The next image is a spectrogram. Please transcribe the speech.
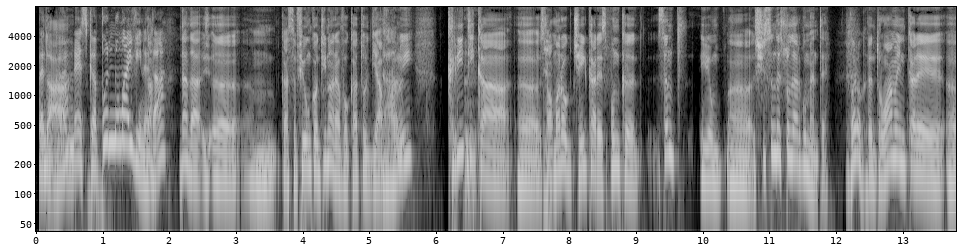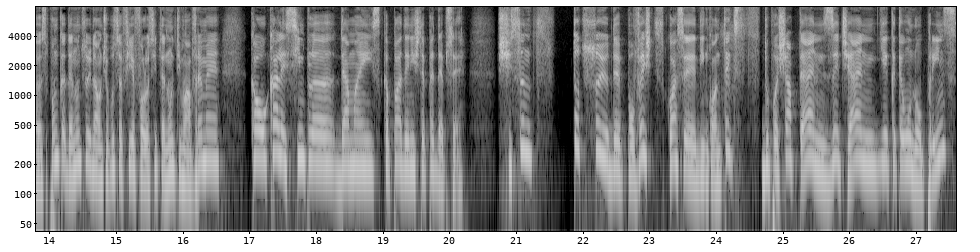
Pentru da. că nescăpând nu mai vine, da? Da, da. da uh, um, ca să fiu în continuare avocatul diavolului, da? critica, uh, sau mă rog, cei care spun că sunt, eu, uh, și sunt destul de argumente. Vă rog. Pentru oameni care uh, spun că denunțurile au început să fie folosite în ultima vreme ca o cale simplă de a mai scăpa de niște pedepse. Și sunt tot soiul de povești scoase din context, după șapte ani, zece ani, e câte unul prins,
